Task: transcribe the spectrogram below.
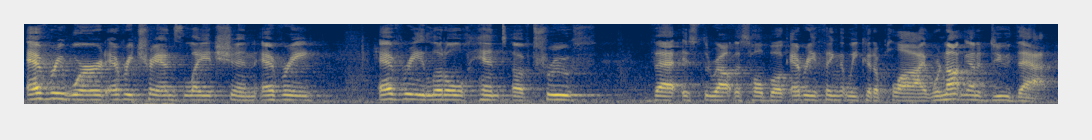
every word, every translation, every every little hint of truth that is throughout this whole book, everything that we could apply. We're not going to do that.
